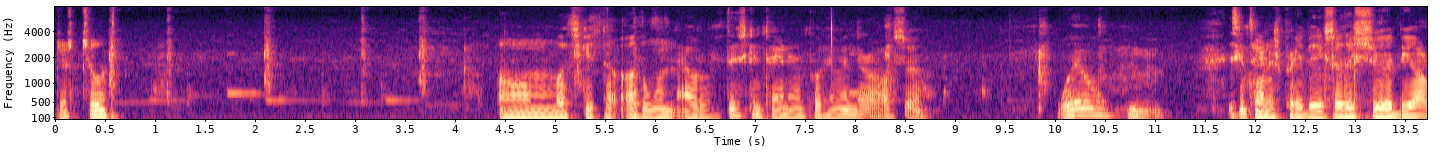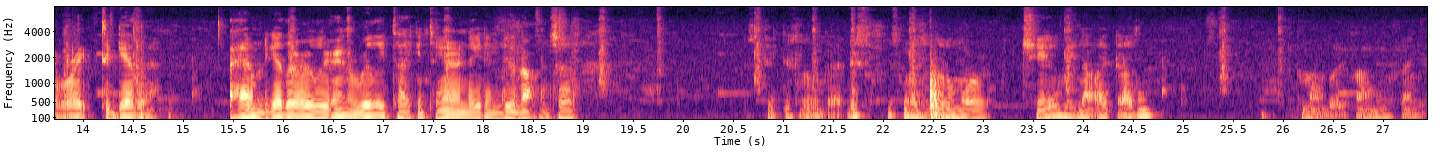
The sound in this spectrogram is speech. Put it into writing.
Just chilling. Um, let's get the other one out of this container and put him in there also. Well, hmm. This container's pretty big, so they should be alright together. I had them together earlier in a really tight container and they didn't do nothing, so let's pick this little guy. This this one is a little more chill. He's not like the other one. Come on, buddy, find me a finger.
